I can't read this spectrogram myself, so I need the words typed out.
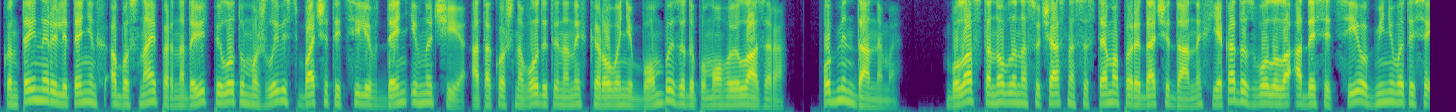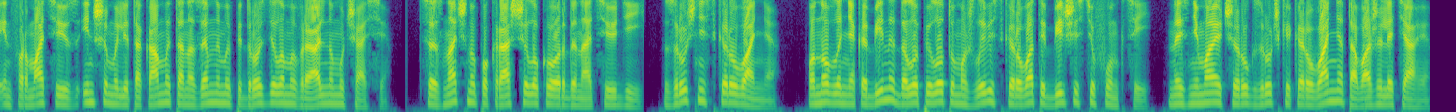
Контейнери літенінг або снайпер надають пілоту можливість бачити цілі вдень і вночі, а також наводити на них керовані бомби за допомогою лазера. Обмін даними. Була встановлена сучасна система передачі даних, яка дозволила А10С обмінюватися інформацією з іншими літаками та наземними підрозділами в реальному часі. Це значно покращило координацію дій, зручність керування. Оновлення кабіни дало пілоту можливість керувати більшістю функцій, не знімаючи рук з ручки керування та важеля тяги.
